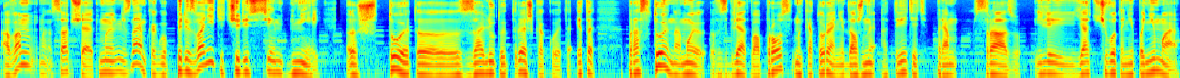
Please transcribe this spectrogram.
а вам сообщают, мы не знаем, как бы перезвоните через 7 дней. Э, что это за лютый трэш какой-то? Это простой, на мой взгляд, вопрос, на который они должны ответить прям сразу. Или я чего-то не понимаю.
